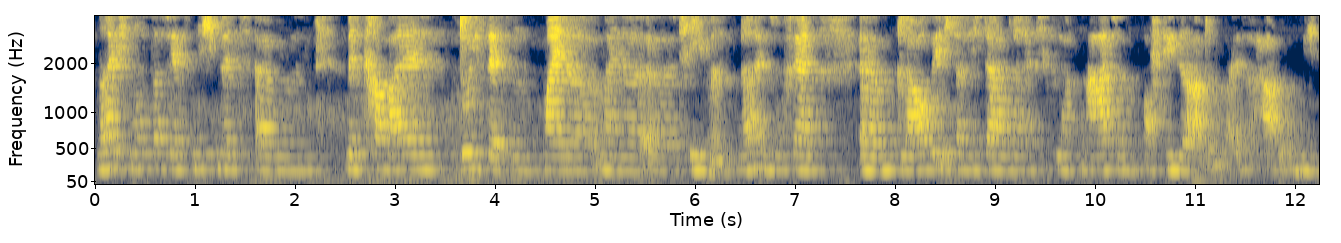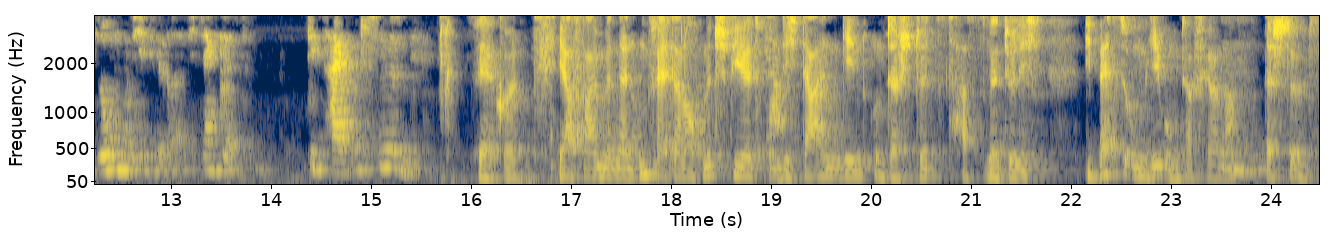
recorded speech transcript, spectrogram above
Na, ich muss das jetzt nicht mit, ähm, mit Krawall durchsetzen, meine, meine äh, Themen. Ne? Insofern ähm, glaube ich, dass ich da einen relativ langen Atem auf diese Art und Weise habe und mich so motiviere, dass ich denke, es, die Zeit wird es lösen. Sehr cool. Ja, vor allem, wenn dein Umfeld dann auch mitspielt ja. und dich dahingehend unterstützt, hast du natürlich die beste Umgebung dafür. Ne? Mhm. Das stimmt.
